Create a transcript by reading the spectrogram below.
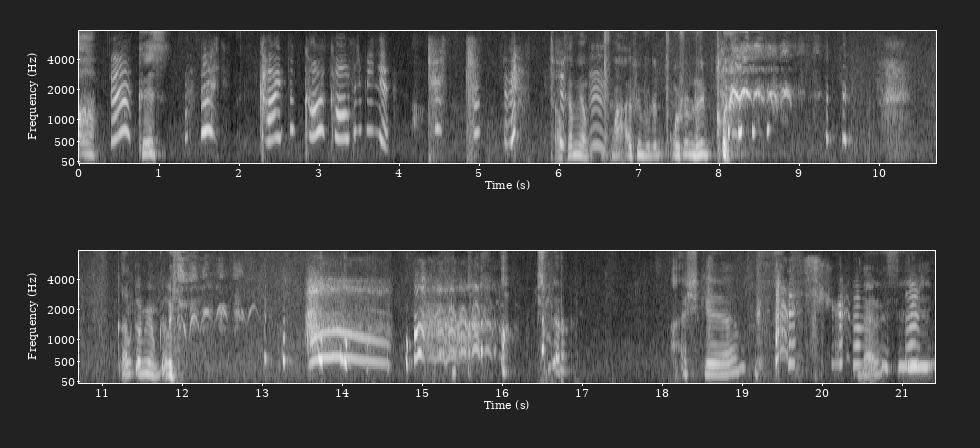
gelenler Kız. Kaydım kalk kaldır beni. Kalkamıyorum. Aa, öpeyim buradan. Şuradan. Kalkamıyorum kalkamıyorum. Bismillah. Aşkım. Neredesin?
